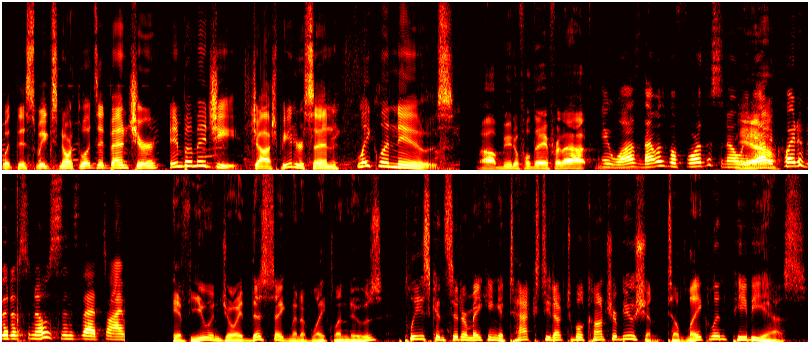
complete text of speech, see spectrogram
With this week's Northwoods Adventure in Bemidji, Josh Peterson, Lakeland News. Oh, beautiful day for that. It was. That was before the snow. We've Yeah. had quite a bit of snow since that time. If you enjoyed this segment of Lakeland News, please consider making a tax-deductible contribution to Lakeland PBS.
